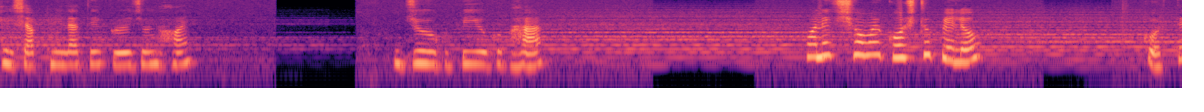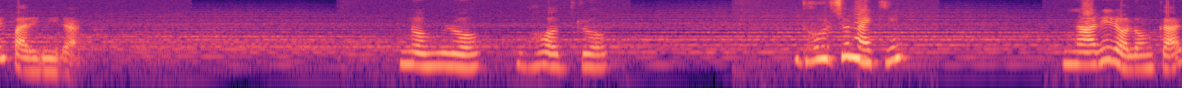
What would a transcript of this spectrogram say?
হিসাব মিলাতে প্রয়োজন হয়। যুগ বিয়োগ ভাগ। অনেক সময় কষ্ট পেলেও করতে পারেনি রাগ। নম্র ভদ্র। ধৈর্য নাকি? নারীর অলংকার।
